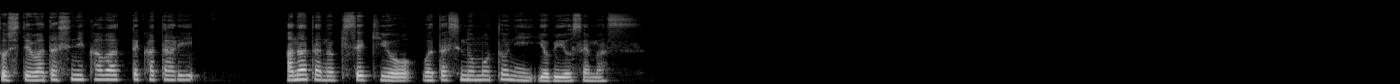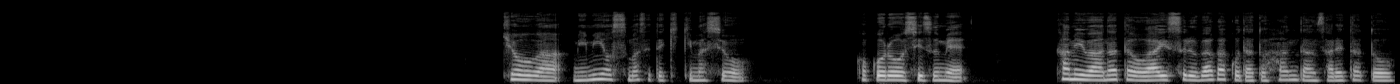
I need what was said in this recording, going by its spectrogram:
そして私に代わって語り、あなたの奇跡を私のもとに呼び寄せます。今日は耳を澄ませて聞きましょう。心を静め、神はあなたを愛する我が子だと判断されたと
